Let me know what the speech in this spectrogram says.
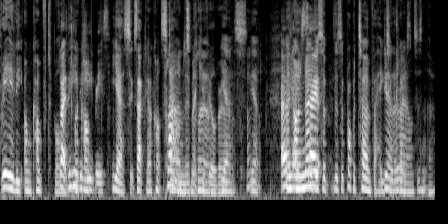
really uncomfortable. Like the I can't- heebie-jeebies. Yes, exactly. I can't stand Clowns a make you feel very Yes, uncomfortable. yeah. Okay, and I know so- there's a there's a proper term for hating Yeah, there is. clowns, isn't there?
